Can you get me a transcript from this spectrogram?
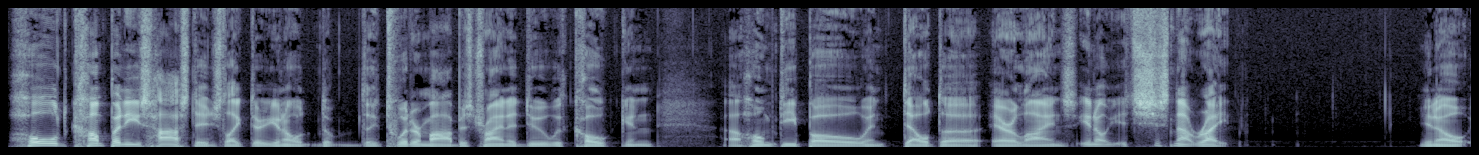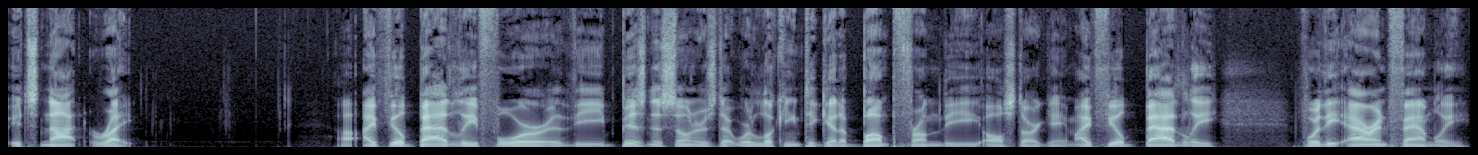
hold companies hostage, like the you know the the Twitter mob is trying to do with Coke and uh, Home Depot and Delta Airlines, you know, it's just not right. You know, it's not right. Uh, I feel badly for the business owners that were looking to get a bump from the All Star game. I feel badly for the Aaron family,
